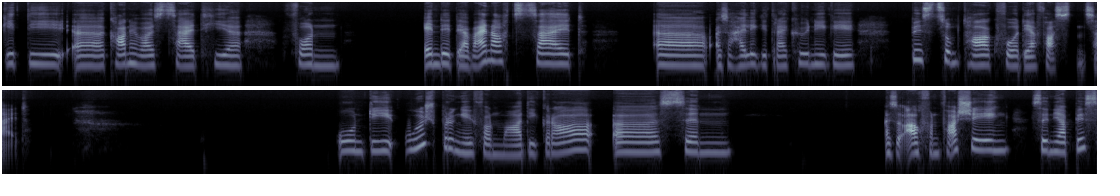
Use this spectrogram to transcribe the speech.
geht die, äh, Karnevalszeit hier von Ende der Weihnachtszeit, äh, also Heilige Drei Könige, bis zum Tag vor der Fastenzeit. Und die Ursprünge von Mardi Gras, äh, sind also auch von Fasching, sind ja bis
